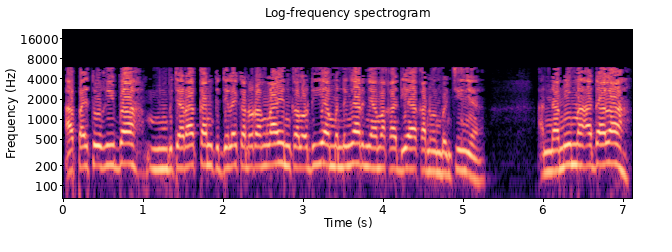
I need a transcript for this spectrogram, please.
Apa itu ghibah? Membicarakan kejelekan orang lain. Kalau dia mendengarnya maka dia akan membencinya. An-namimah adalah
